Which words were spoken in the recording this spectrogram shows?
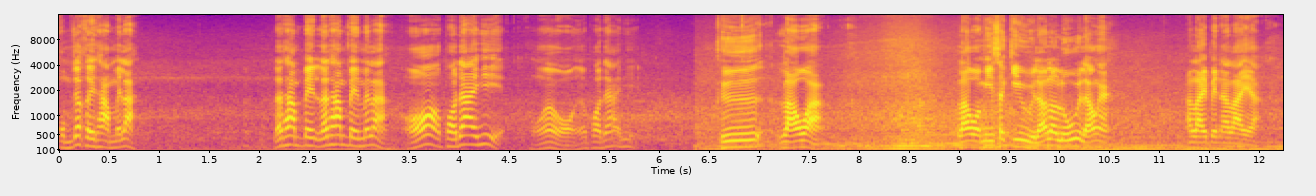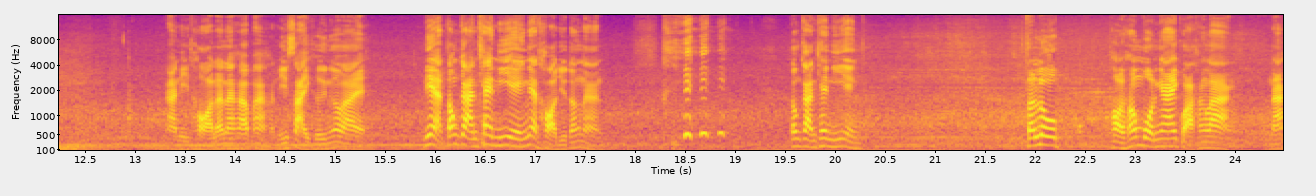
ผมจะเคยทำไหมล่ะ แล้วทำเป็นแล้วทำเป็นไหมล่ะอ๋อพอได้พี่ผมก็บอกพอได้พี่ คือเราอะเราอะมีสกิลอยู่แล้วเรารู้อยู่แล้วไงอะไรเป็นอะไรอะอ่านี่ถอดแล้วนะครับอะอันนี้ใส่คืนเข้าไป เนี่ยต้องการแค่นี้เองเนี่ยถอดอยู่ตั้งนาน ต้องการแค่นี้เอง สรุปถอดข้างบนง่ายกว่าข้างล่างนะ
